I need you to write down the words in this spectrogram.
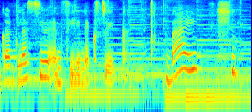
God bless you and see you next week. Bye.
